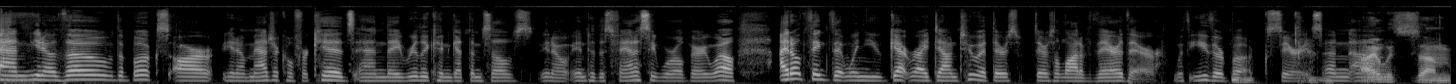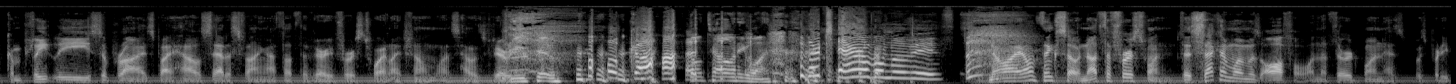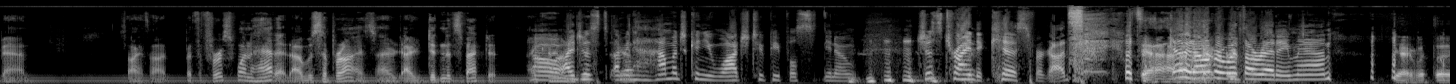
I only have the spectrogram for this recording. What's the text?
And you know, though the books are you know magical for kids and they really can get themselves you know into this fantasy world very well, I don't think that when you get right down to it, there's there's a lot of there there with either book series. And um, I was um, completely surprised by how satisfying I thought the very first Twilight film was. I was very Me too. oh God, Don't tell anyone. they're terrible movies. no, I don't think so. Not the first one. The second one was awful, and the third one has was pretty bad. So I thought, but the first one had it. I was surprised. I, I didn't expect it. oh, I agree. just, I mean, how much can you watch two people, you know, just trying to kiss for God's sake? Yeah. Get it over with already, man. yeah with the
